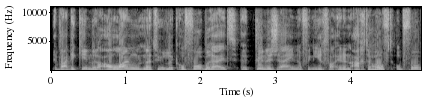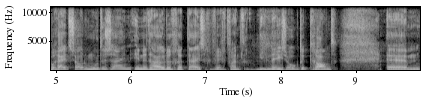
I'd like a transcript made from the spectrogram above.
Waar de kinderen al lang natuurlijk op voorbereid eh, kunnen zijn. Of in ieder geval in hun achterhoofd op voorbereid zouden moeten zijn in het huidige tijdsgewicht. Want die lezen ook de krant. Ehm,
